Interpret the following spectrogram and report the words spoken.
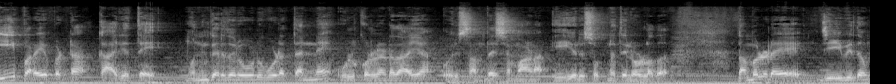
ഈ പറയപ്പെട്ട കാര്യത്തെ മുൻകരുതലോടുകൂടെ തന്നെ ഉൾക്കൊള്ളേണ്ടതായ ഒരു സന്ദേശമാണ് ഈ ഒരു സ്വപ്നത്തിലുള്ളത്. നമ്മളുടെ ജീവിതം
